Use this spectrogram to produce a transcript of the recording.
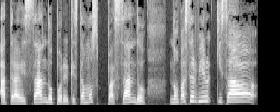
atravesando, por el que estamos pasando, nos va a servir quizá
